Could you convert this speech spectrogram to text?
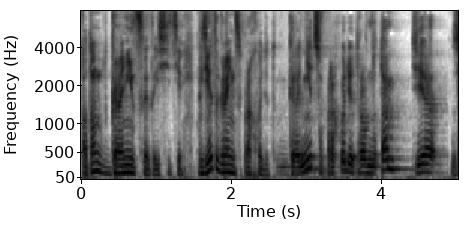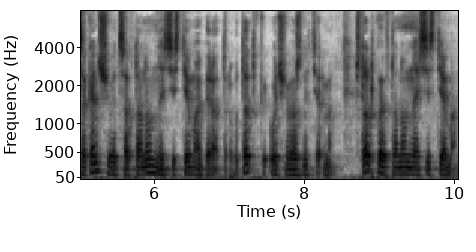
потом границы этой сети. Где эта граница проходит? Граница проходит ровно там, где заканчивается автономная система оператора. Вот это очень важный термин. Что такое автономная система?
